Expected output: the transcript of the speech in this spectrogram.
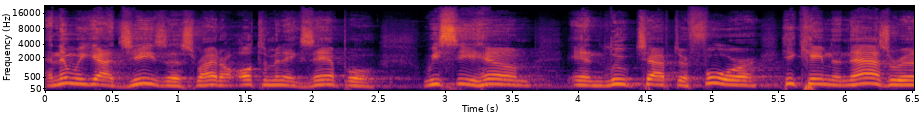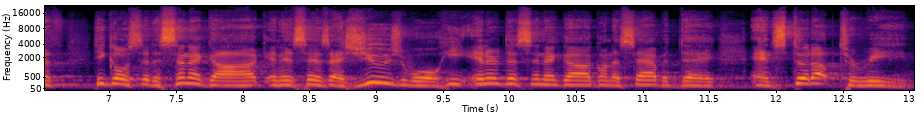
And then we got Jesus, right? Our ultimate example. We see him in Luke chapter 4. He came to Nazareth. He goes to the synagogue, and it says, as usual, he entered the synagogue on the Sabbath day and stood up to read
